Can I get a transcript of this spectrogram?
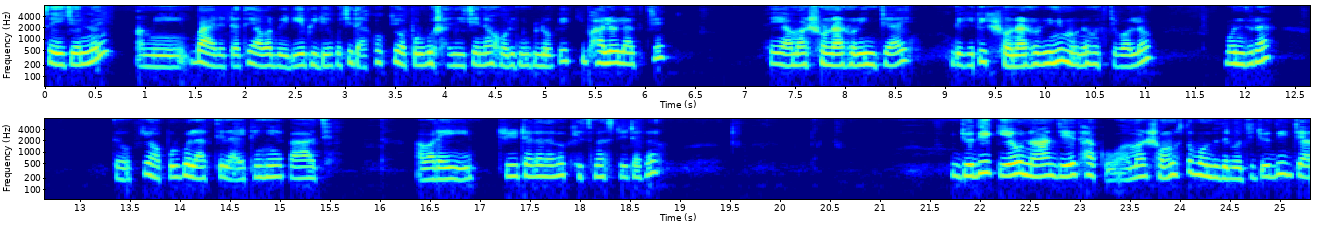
সেই জন্যই আমি বাইরেটাতে আবার বেরিয়ে ভিডিও করছি। দেখো কি অপূর্ব সাজিয়েছে না হরিণগুলোকে, কি ভালো লাগছে। এই আমার সোনার হরিণ চাই। দেখে ঠিক সোনার হরিণই মনে হচ্ছে বলো। বন্ধুরা, তো কি অপূর্ব লাগছে লাইটিংয়ের কাজ। আবার এই ট্রিটাকে দেখো খ্রিসমাস ট্রিটাকে। যদি কেউ না যেয়ে থাকো, আমার সমস্ত বন্ধুদের বলছি, যদি যা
